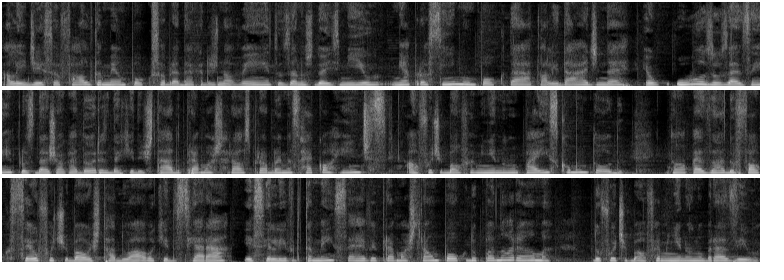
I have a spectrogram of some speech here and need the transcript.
Além disso, eu falo também um pouco sobre a década de 90, os anos 2000, me aproximo um pouco da atualidade, né? Eu uso os exemplos das jogadoras daqui do estado para mostrar os problemas recorrentes ao futebol feminino no país como um todo. Então, apesar do foco ser o futebol estadual aqui do Ceará, esse livro também serve para mostrar um pouco do panorama do futebol feminino no Brasil.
